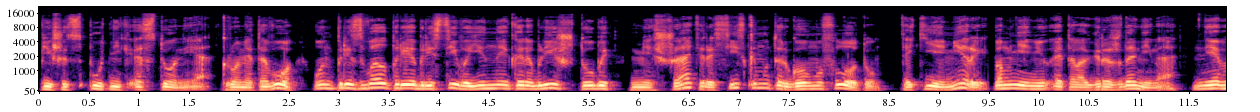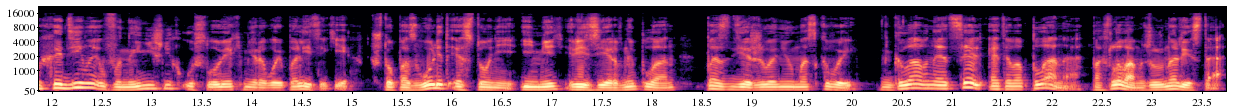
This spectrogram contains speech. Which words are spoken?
пишет спутник Эстония. Кроме того, он призвал приобрести военные корабли, чтобы мешать российскому торговому флоту. Такие меры, по мнению этого гражданина, необходимы в нынешних условиях мировой политики, что позволит Эстонии иметь резервный план по сдерживанию Москвы. Главная цель этого плана, по словам журналиста,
